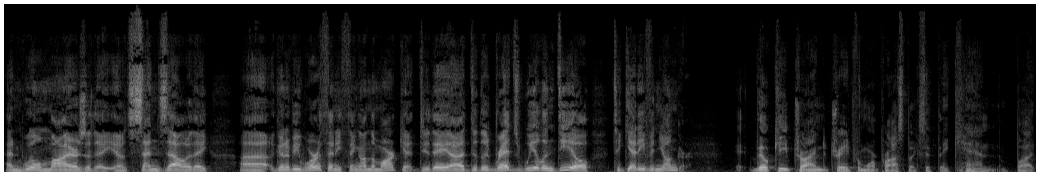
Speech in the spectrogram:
and Wil Myers or they, you know, Senzel? Are they uh, going to be worth anything on the market? Do they? Uh, do the Reds wheel and deal to get even younger? They'll keep trying to trade for more prospects if they can, but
